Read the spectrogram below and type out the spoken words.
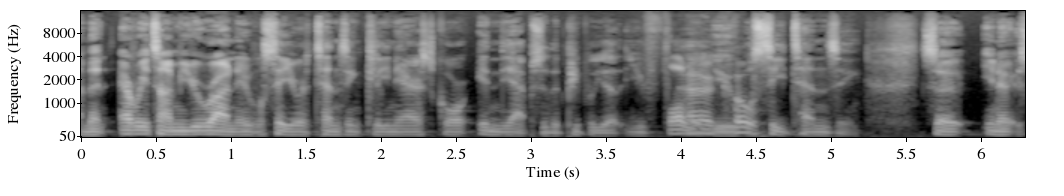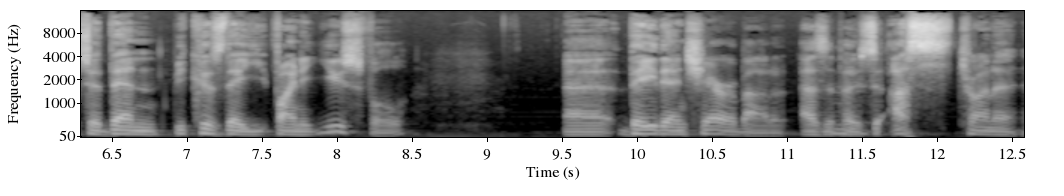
and then every time you run, it will say your Tenzing Clean Air score in the app, so the people that you follow oh, you cool. will see Tenzing. So you know, so then because they find it useful, uh, they then share about it as mm. opposed mm. to us trying to.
